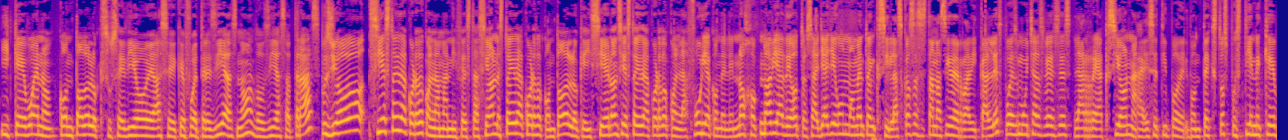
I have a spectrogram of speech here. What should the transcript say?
y que bueno, con todo lo que sucedió hace que fue tres días, ¿no? Dos días atrás, pues yo sí estoy de acuerdo con la manifestación, estoy de acuerdo con todo lo que hicieron, sí estoy de acuerdo con la furia, con el enojo, no había de otro, o sea, ya llegó un momento en que si las cosas están así de radicales, pues muchas veces la reacción a ese tipo de contextos pues tiene que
